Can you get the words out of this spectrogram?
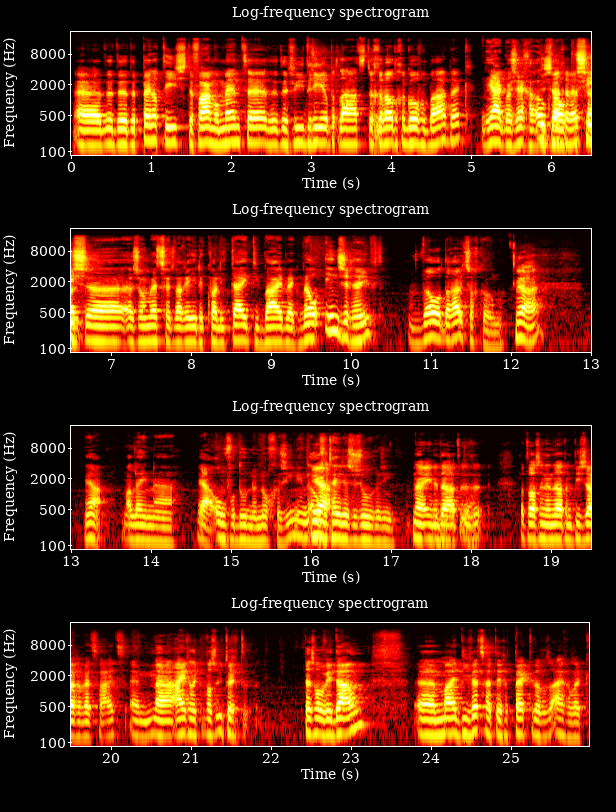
de, de, de penalties, de vaarmomenten, de, de 4-3 op het laatst, de geweldige goal van Baarbek. Ja, ik wil zeggen, ook wel precies zo'n wedstrijd waarin je de kwaliteit die Baarbek wel in zich heeft, wel eruit zag komen. Ja, Ja, alleen ja, onvoldoende nog gezien, in, over het hele seizoen gezien. Nee, inderdaad. Dat was inderdaad een bizarre wedstrijd. En nou, eigenlijk was Utrecht best wel weer down. Uh, maar die wedstrijd tegen PEC, dat was eigenlijk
